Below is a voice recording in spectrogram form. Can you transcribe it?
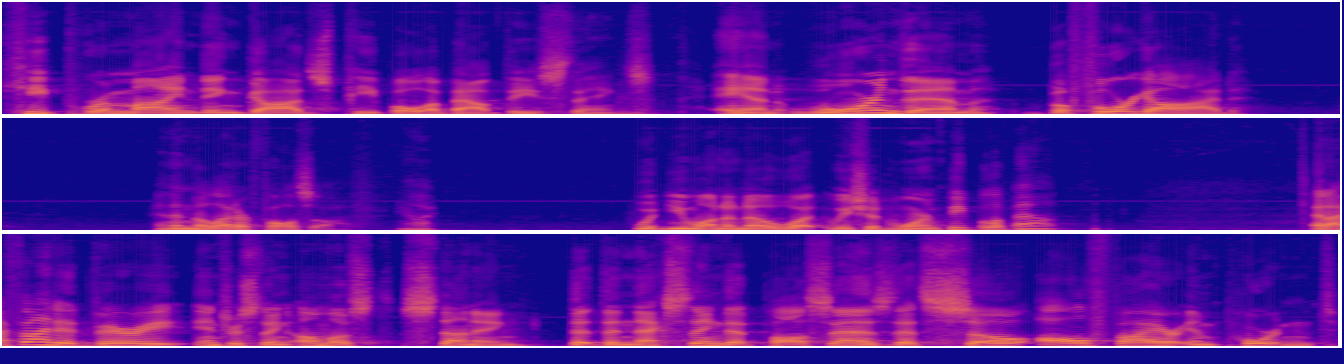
Keep reminding God's people about these things and warn them before God. And then the letter falls off. You're like, wouldn't you want to know what we should warn people about? And I find it very interesting, almost stunning, that the next thing that Paul says that's so all fire important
